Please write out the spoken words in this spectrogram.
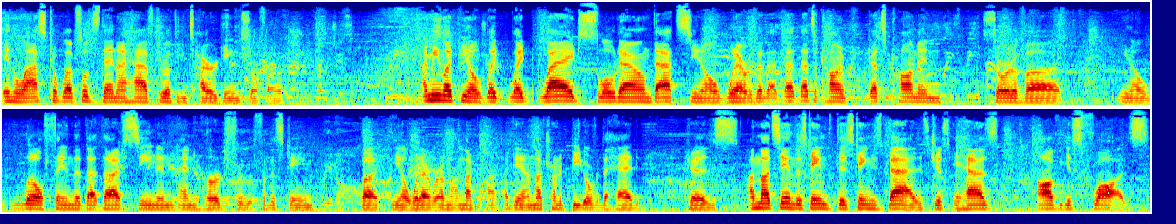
in the last couple episodes than I have throughout the entire game so far. I mean, like you know, like like lag, slowdown. That's you know whatever. That, that, that that's a common that's a common sort of uh you know little thing that, that, that I've seen and, and heard for for this game. But you know whatever. I'm, I'm not again. I'm not trying to beat over the head because I'm not saying this game this game is bad. It's just it has obvious flaws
